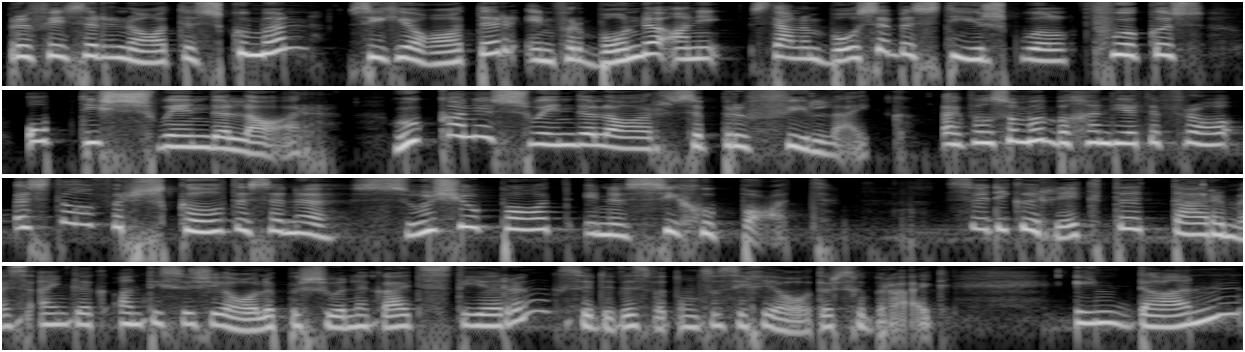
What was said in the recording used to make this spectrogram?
Professor Renate Skooman, psigiater en verbonde aan die Stellenbosse Bestuurskool, fokus op die swendelaar. Hoe kan 'n swendelaar se profiel lyk? Ek wil sommer begin deur te vra, is daar 'n verskil tussen 'n sosiopaat en 'n psigopaat? So die korrekte term is eintlik antisosiale persoonlikheidssteuring, so dit is wat ons as psigiaters gebruik. En dan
